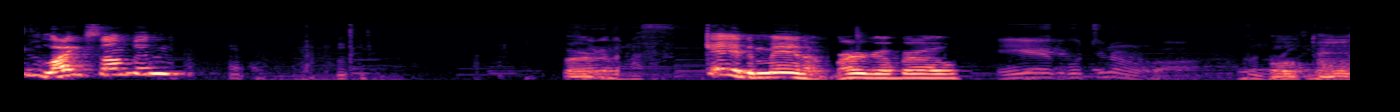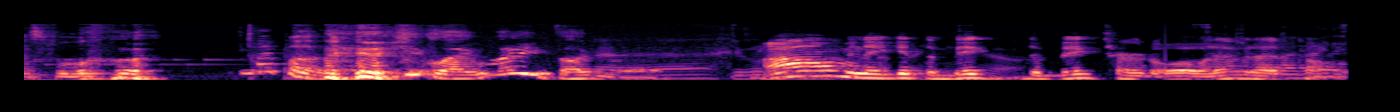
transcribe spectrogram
You like something? Burger. Gave the man a burger, bro. Both hands full. you like, what are you talking about? I don't mean they get the big, the big turtle or whatever that's called.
